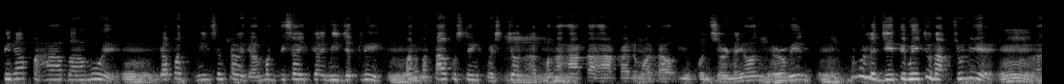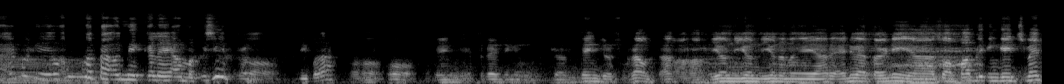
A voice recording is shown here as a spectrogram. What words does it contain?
pinapahaba mo eh. Mm. Dapat minsan talaga mag-decide ka immediately Mm. para matapos na yung question at mga Mm. haka-haka ng mga tao. Yung concern na yon, Mm. Erwin, Mm. ano, legitimate yun actually eh. Mm. Ay, mag, ang mga tao may kalayaang mag-isip. Oo. Di ba? Oo. Oh. Dang- treading the dangerous ground. Ha? Aha. Yun, yun, yun ang nangyayari. Anyway, attorney, ah, so ang public engagement,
